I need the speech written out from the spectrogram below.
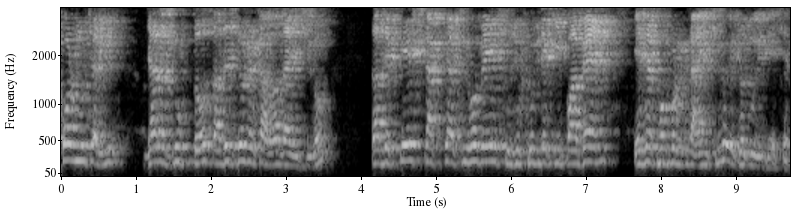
কর্মচারী যারা যুক্ত, তাদের জন্য একটা আলাদা আইন ছিল। তাদের পে স্ট্রাকচার কি হবে সুযোগ সুবিধা কি পাবেন এটা সম্পর্কে একটা আইন ছিল এটা তুলে দিয়েছেন।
